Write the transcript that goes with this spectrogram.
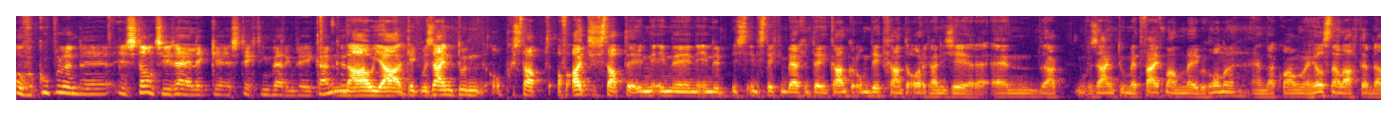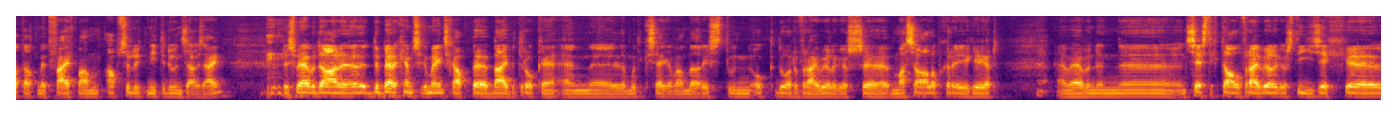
overkoepelende instantie is eigenlijk eh, Stichting Bergen kanker. Nou ja, kijk, we zijn toen opgestapt, of uitgestapt in, in, in, in, de, in de Stichting Bergen tegen Kanker om dit gaan te organiseren. En daar, we zijn toen met vijf man mee begonnen. En daar kwamen we heel snel achter dat dat met vijf man absoluut niet te doen zou zijn. Dus we hebben daar eh, de Berghemse gemeenschap eh, bij betrokken. En eh dan moet ik zeggen, van, daar is toen ook door de vrijwilligers massaal op gereageerd. Ja. En we hebben een, eh, een zestigtal vrijwilligers die zich eh,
